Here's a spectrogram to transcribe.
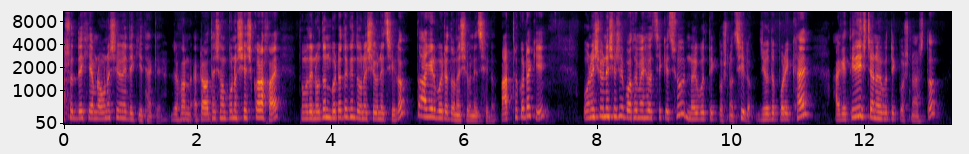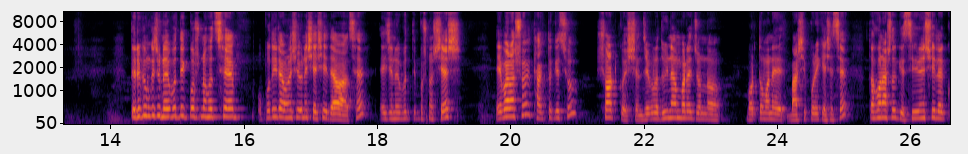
আসলে দেখি আমরা অনুশীলনীতে কী থাকে। যখন একটা অধ্যায় সম্পূর্ণ শেষ করা হয় তোমাদের নতুন বইটাতে কিন্তু অনুশীলনী ছিল, তো আগের বইটাতে অনুশীলনী ছিল। পার্থক্যটা কি? অনুশীলনী শেষে প্রথমে হচ্ছে কিছু নৈবত্তিক প্রশ্ন ছিল। যেহেতু পরীক্ষায় আগে তিরিশটা নৈবত্তিক প্রশ্ন আসতো, তো এরকম কিছু নৈবত্তিক প্রশ্ন হচ্ছে, প্রতিটা অনুশীলনী শেষেই দেওয়া আছে। এই যে নৈবত্তিক প্রশ্ন শেষ, এবার আসো, থাকতো কিছু শর্ট কোয়েশ্চেন যেগুলো দুই নাম্বারের জন্য বর্তমানে বার্ষিক পরীক্ষা এসেছে। তখন আসতো কি? সৃজনশীলের ক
